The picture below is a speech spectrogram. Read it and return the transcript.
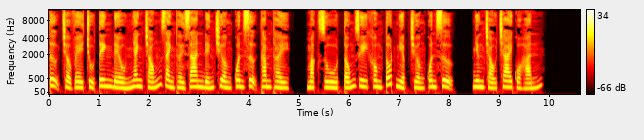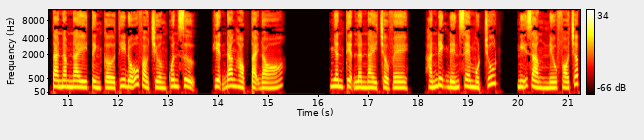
tự trở về chủ tinh đều nhanh chóng dành thời gian đến trường quân sự thăm thầy. Mặc dù Tống Duy không tốt nghiệp trường quân sự, nhưng cháu trai của hắn. Ta năm nay tình cờ thi đỗ vào trường quân sự, hiện đang học tại đó. Nhân tiện lần này trở về, hắn định đến xem một chút, nghĩ rằng nếu phó chấp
